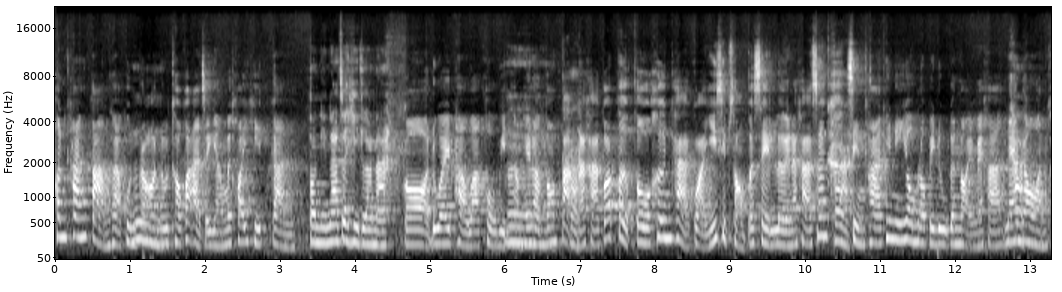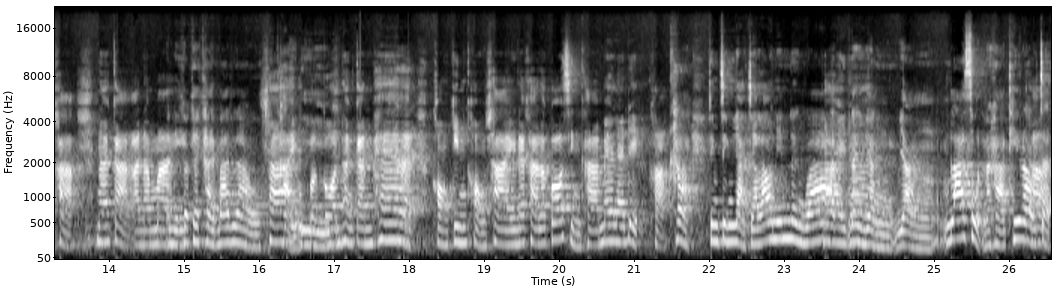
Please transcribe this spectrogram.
ค่อนข้างต่ำค่ะ คุณอืมประอนุชเขาก็อาจจะยังไม่ค่อยฮิตกัน ตอนนี้น่าจะฮิตแล้วนะ ก็ด้วยภาวะโควิดอืมทำให้เราต้องปรับนะคะ ก็เติบโตขึ้นค่ะกว่า 22%เลยนะคะ ซึ่งค่ะสินค้าที่นิยมเราไปดูกันหน่อยไหมคะ แน่นอนค่ะ หน้ากากอนามัยอันนี้ก็คล้ายๆบ้านเราใช่ขายอุดีปกรณ์ทางการแพทย์ค่ะของกินของใช้นะคะ แล้วก็สินค้าแม่และเด็กค่ะ ค่ะ จริงๆ อยากจะเล่านิดนึงว่าได้ได้อย่างอย่างล่าสุดนะคะ ที่เราค่ะจัด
